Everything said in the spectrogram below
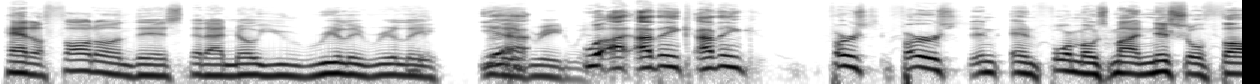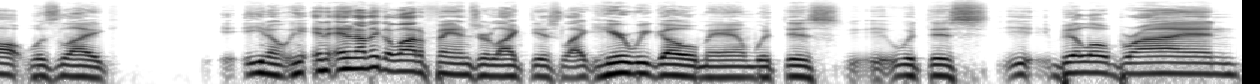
had a thought on this that I know you really, really, really yeah. agreed with. Well, I, I think I think first first and, and foremost, my initial thought was like, you know, and, and I think a lot of fans are like this, like, here we go, man, with this with this Bill O'Brien.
